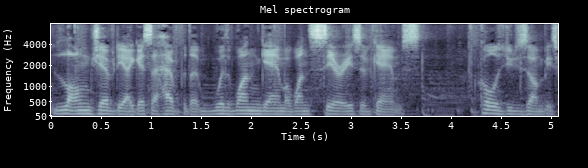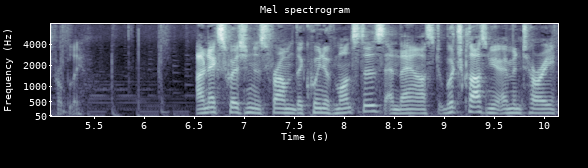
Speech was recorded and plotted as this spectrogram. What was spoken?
longevity I guess I have with a, with one game or one series of games. Call of Duty Zombies probably. Our next question is from the Queen of Monsters, and they asked which class in your inventory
